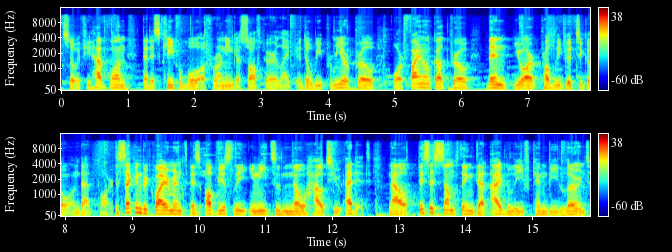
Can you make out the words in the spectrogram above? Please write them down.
so if you have one that is capable of running a software like Adobe Premiere Pro or Final Cut Pro, then you are probably good to go on that part. The second requirement is obviously you need to know how to edit. Now, this is something that I believe can be learned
